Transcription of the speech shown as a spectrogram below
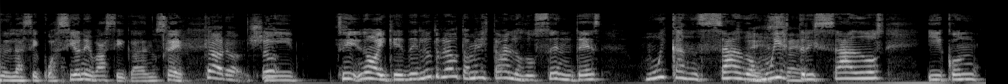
de las ecuaciones básicas, no sé. Claro, yo... Y, sí, no, y que del otro lado también estaban los docentes muy cansados, muy sí. estresados y con,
